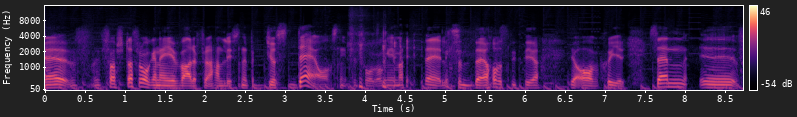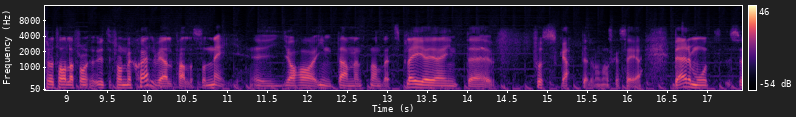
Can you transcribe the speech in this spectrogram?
Eh, första frågan är ju varför han lyssnar på just det avsnittet två gånger. I och med att det är liksom det avsnittet jag, jag avskyr. Sen, eh, för att tala från, utifrån mig själv i alla fall, så nej. Eh, jag har inte använt någon Let's Play och jag har inte fuskat eller vad man ska säga. Däremot så,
